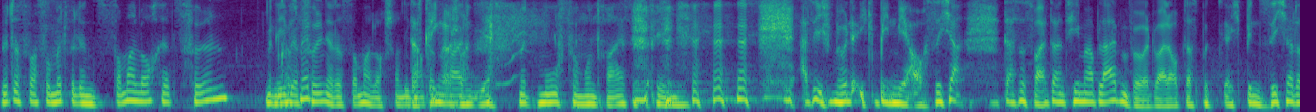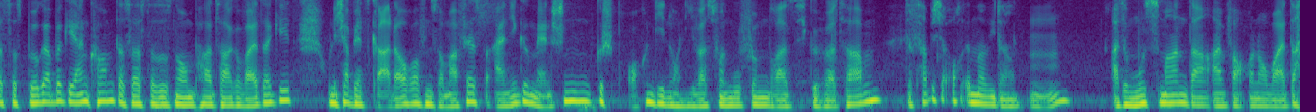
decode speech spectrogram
Wird das was, womit wir den Sommerloch jetzt füllen? Mit nee, wir füllen ja das Sommerloch schon die das ganze Zeit wir schon, ja. mit Move 35 Themen. Also ich würde, ich bin mir auch sicher, dass es weiter ein Thema bleiben wird, weil ob das, ich bin sicher, dass das Bürgerbegehren kommt. Das heißt, dass es noch ein paar Tage weitergeht. Und ich habe jetzt gerade auch auf dem Sommerfest einige Menschen gesprochen, die noch nie was von Move 35 gehört haben. Das habe ich auch immer wieder. Mhm. Also muss man da einfach auch noch weiter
